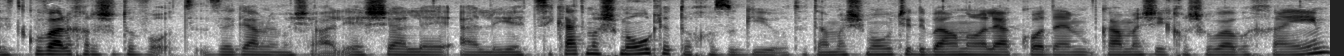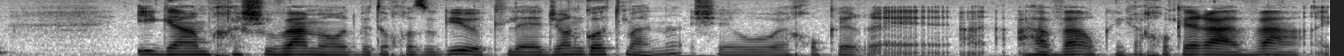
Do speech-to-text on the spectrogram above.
התגובה לחדשות טובות. זה גם למשל, יש על, על יציקת משמעות לתוך הזוגיות. את המשמעות שדיברנו עליה קודם, כמה שהיא חשובה בחיים, היא גם חשובה מאוד בתוך הזוגיות. לג'ון גוטמן, שהוא חוקר אה, אהבה, הוא נקרא חוקר אהבה, אה,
